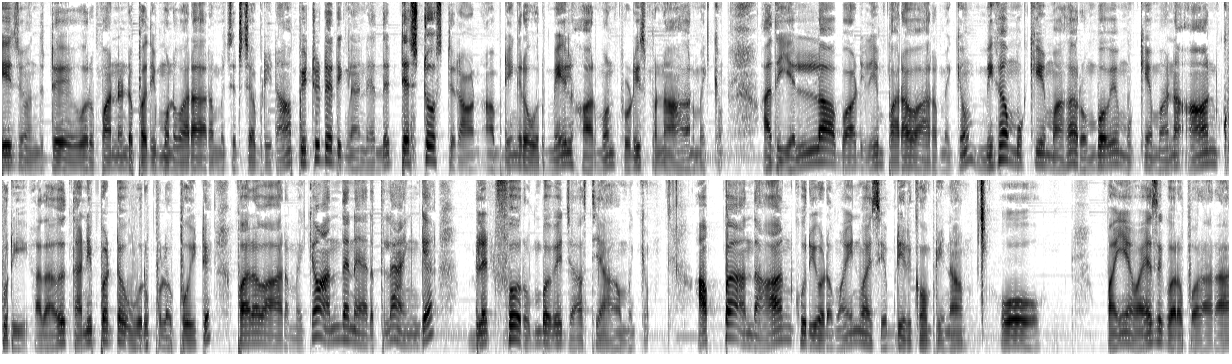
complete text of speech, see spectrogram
ஏஜ் வந்துட்டு ஒரு பன்னெண்டு பதிமூணு வர ஆரம்பிச்சிருச்சு அப்படின்னா பிட்டுட்டரி கிளாண்ட்லேருந்து டெஸ்டோஸ்டிரான் அப்படிங்கிற ஒரு மேல் ஹார்மோன் ப்ரொடியூஸ் பண்ண ஆரம்பிக்கும். அது எல்லா பாடியிலையும் பரவ ஆரம்பிக்கும். மிக முக்கியமாக ரொம்பவே முக்கியமான ஆண்குறி அதாவது தனிப்பட்ட உறுப்பில் போயிட்டு பரவ ஆரம்பிக்கும். அந்த நேரத்தில் அங்கே பிளட் ஃப்ளோ ரொம்பவே ஜாஸ்தியாக ஆரம்பிக்கும். அப்போ அந்த ஆண்குறியோட மைண்ட் வாய்ஸ் எப்படி இருக்கும் அப்படின்னா ஓ பையன் வயசுக்கு வர போகிறாரா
